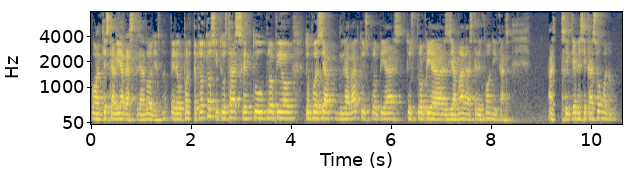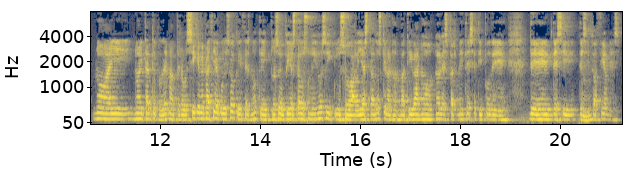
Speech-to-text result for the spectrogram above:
o antes que había rastreadores, ¿no? Pero por de pronto, si tú estás en tu propio, tú puedes ya grabar tus propias, tus propias llamadas telefónicas. Así que en ese caso, bueno, no hay, no hay tanto problema, pero sí que me parecía curioso que dices, ¿no? Que incluso pidió Estados Unidos, incluso había estados que la normativa no, no les permite ese tipo de, de, de, situaciones.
